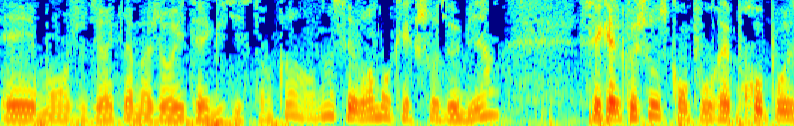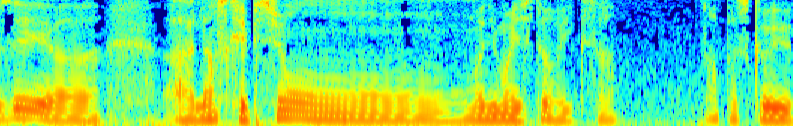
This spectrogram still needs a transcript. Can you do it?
Et bon, je dirais que la majorité existe encore. Non, c'est vraiment quelque chose de bien. C'est quelque chose qu'on pourrait proposer euh, à l'inscription monument historique, ça. Hein, parce que,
